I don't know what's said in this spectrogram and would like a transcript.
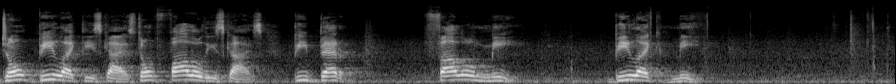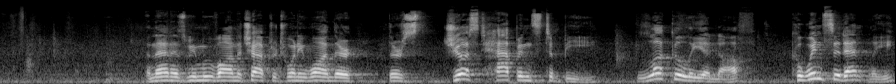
Don't be like these guys. Don't follow these guys. Be better. Follow me. Be like me. And then as we move on to chapter 21, there, there's just happens to be, luckily enough, coincidentally,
